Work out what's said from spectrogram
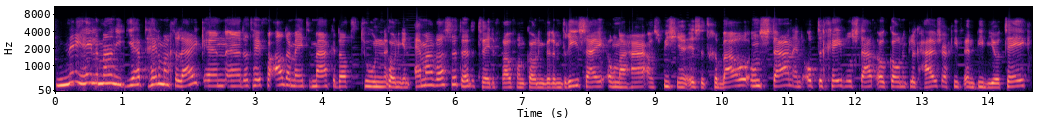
Nee, helemaal niet. Je hebt helemaal gelijk. En uh, dat heeft vooral daarmee te maken dat toen koningin Emma was het, hè, de tweede vrouw van koning Willem III, zij onder haar auspiciën is het gebouw ontstaan. En op de gevel staat ook Koninklijk Huisarchief en Bibliotheek.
